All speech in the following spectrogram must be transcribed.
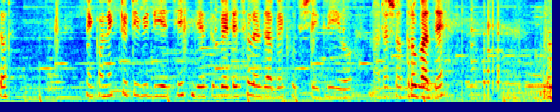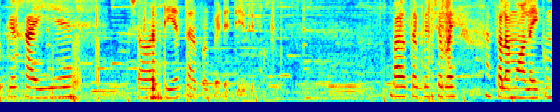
তো। এখন একটু টিভি দিয়েছি, যেহেতু বেডে চলে যাবে খুব শীঘ্রই ও নটা সতেরো বাজে। তোকে খাইয়ে শাওয়ার দিয়ে তারপর বেডে দিয়ে দিব। ভালো থাকবেন সবাই। আসসালামু আলাইকুম।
